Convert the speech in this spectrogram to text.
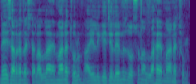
Neyse arkadaşlar Allah'a emanet olun. Hayırlı geceleriniz olsun. Allah'a emanet olun.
